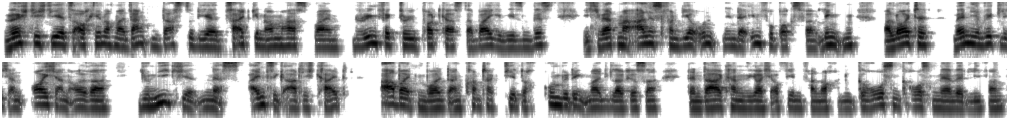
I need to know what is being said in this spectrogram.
möchte ich dir jetzt auch hier nochmal danken, dass du dir Zeit genommen hast, beim Dream Factory Podcast dabei gewesen bist. Ich werde mal alles von dir unten in der Infobox verlinken, weil Leute, wenn ihr wirklich an euch, an eurer Uniqueness, Einzigartigkeit arbeiten wollt, dann kontaktiert doch unbedingt mal die Larissa, denn da kann sie euch auf jeden Fall noch einen großen, großen Mehrwert liefern.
